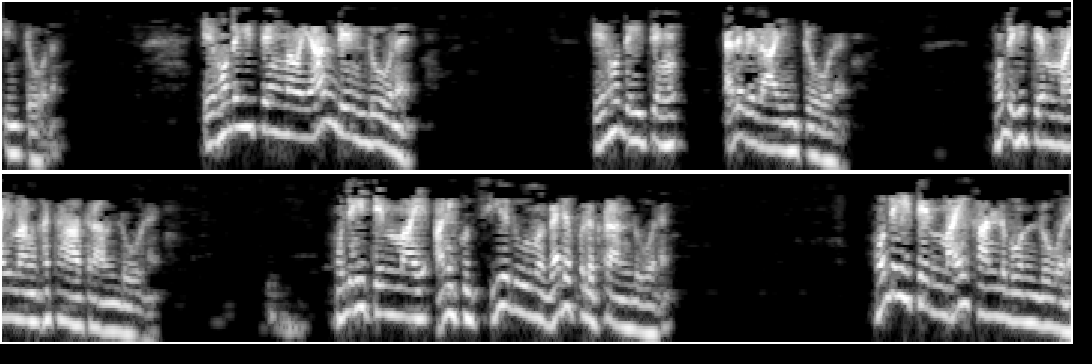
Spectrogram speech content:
ඉන්න ඕන. ඒ හොඳ හිතෙන් මම යන්න දෙන්න ඕන. ඒ හොඳ හිතෙන් ඇලවෙලා ඉන්න ඕන. හොඳ හිතෙන්මයි මං කතා කරන්න ඕන. හොඳ හිතෙන්මයි අනිකුත් සියලුම වැඩපොළ කරන්න ඕන. හොඳ හිතෙන්මයි කන්න බොන්න ඕන.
